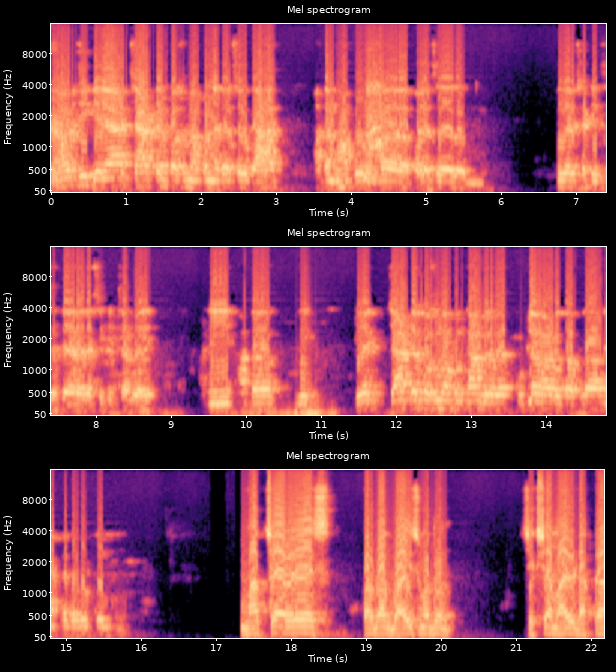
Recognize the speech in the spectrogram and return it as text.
रावळजी गेल्या चार टर्मपासून आपण नगरसेवक आहात. आता महापौर पदाचं उमेदवारीसाठी सध्या रेसिपी चालू आहे. आणि आता गेल्या चार टर्मपासून आपण काम करत आहोत. कुठला वाढ होता आपला आणि आपल्या बरोबर कोण कोण मागच्या वेळेस प्रभाग बावीस मधून शिक्षा महावीर डाक्का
